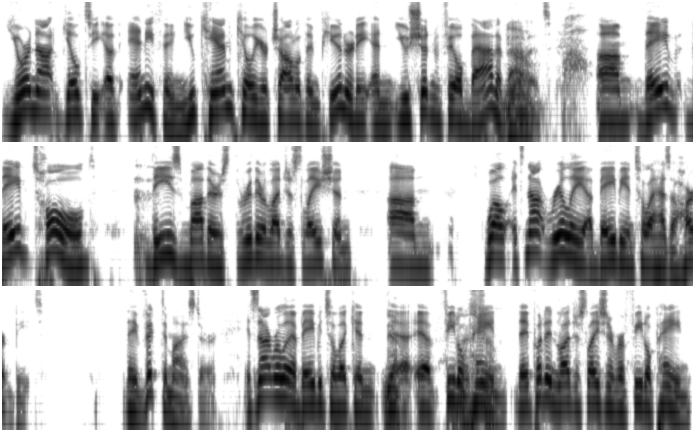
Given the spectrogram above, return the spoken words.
you're not guilty of anything. You can kill your child with impunity and you shouldn't feel bad about Yeah. it. Um, they've they've told these mothers through their legislation um, well it's not really a baby until it has a heartbeat they victimized her. It's not really a baby till it can Yeah, uh, uh, fetal pain. true. They put in legislation for fetal pain.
